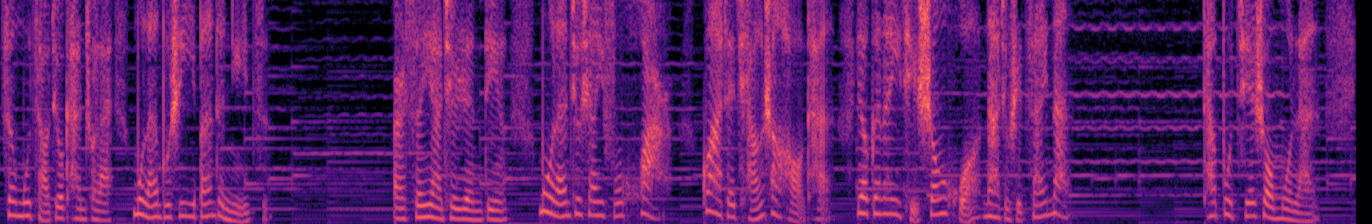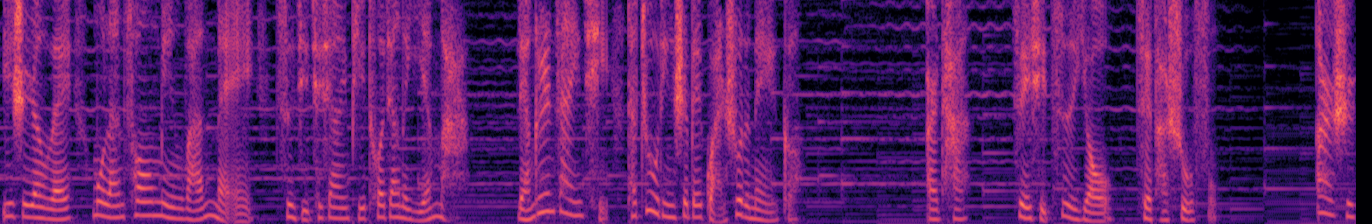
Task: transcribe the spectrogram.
曾母早就看出来木兰不是一般的女子，而孙亚却认定木兰就像一幅画儿，挂在墙上好看，要跟他一起生活那就是灾难。他不接受木兰，一是认为木兰聪明完美，自己却像一匹脱缰的野马，两个人在一起，他注定是被管束的那一个。而他，最喜自由，最怕束缚。二是，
